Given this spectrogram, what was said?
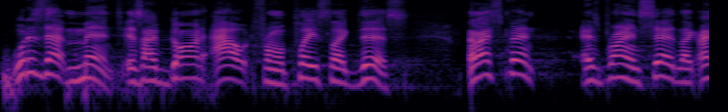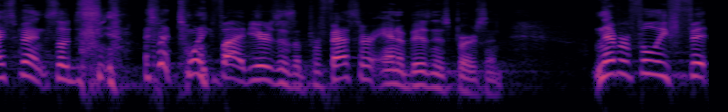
What has that meant as I've gone out from a place like this? And I spent, as Brian said, like I spent, so I spent 25 years as a professor and a business person. Never fully fit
